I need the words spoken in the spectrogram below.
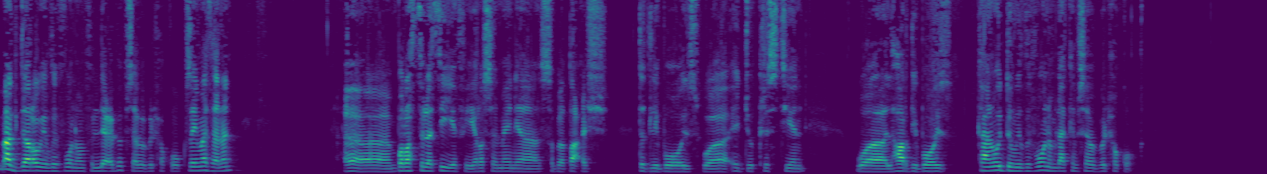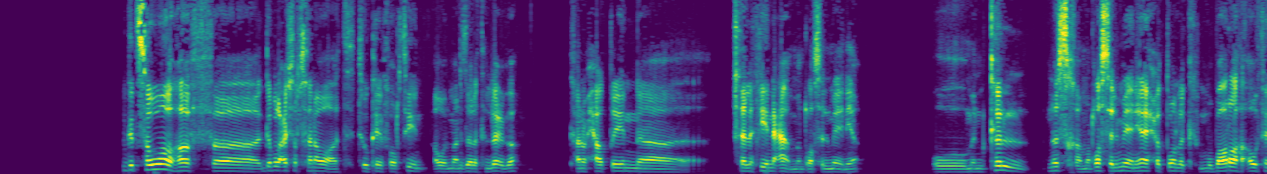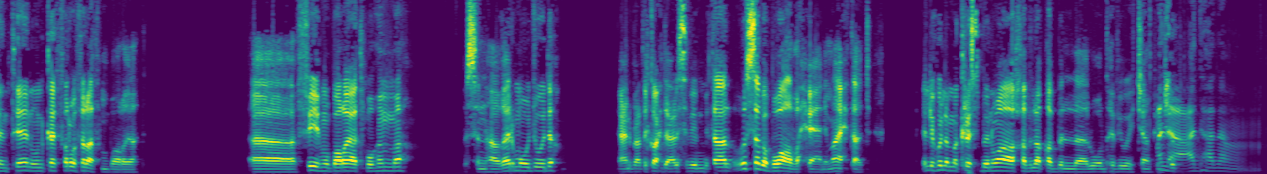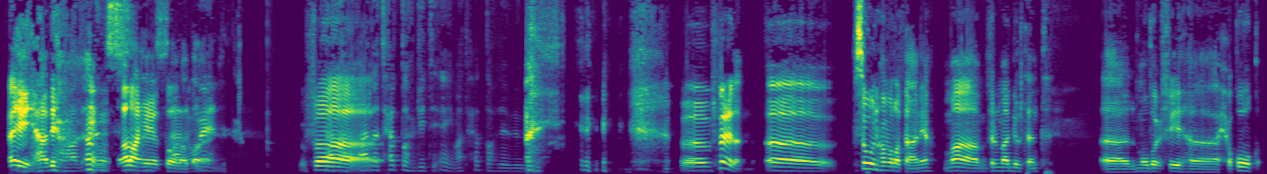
ما قدروا يضيفونهم في اللعبة بسبب الحقوق؟ زي مثلا مباراة آه ثلاثية في WrestleMania 17 Dudley Boyz وايج وكريستيان وال Hardy Boyz كان ودهم يضيفونهم لكن بسبب الحقوق. قد سووها في آه، قبل عشر سنوات 2K14 أول ما نزلت اللعبة. كانوا حاطين 30 آه، عام من WrestleMania ومن كل نسخة من WrestleMania يحطون لك مباراة أو ثنتين وإن كثروا ثلاث مباريات. آه فيه مباريات مهمة بس إنها غير موجودة. يعني بعطيك واحدة على سبيل المثال والسبب واضح يعني ما يحتاج. اللي هو لما كريس بنوا أخذ لقب ال World Heavyweight Champion لا عاد هذا اي هذه راح يطول وين؟ ف هذا تحطه في GTA ما تحطه في آه، فعلا. بيسوونها مرة ثانية. ما مثل ما قلت أنت أه الموضوع فيه حقوق.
